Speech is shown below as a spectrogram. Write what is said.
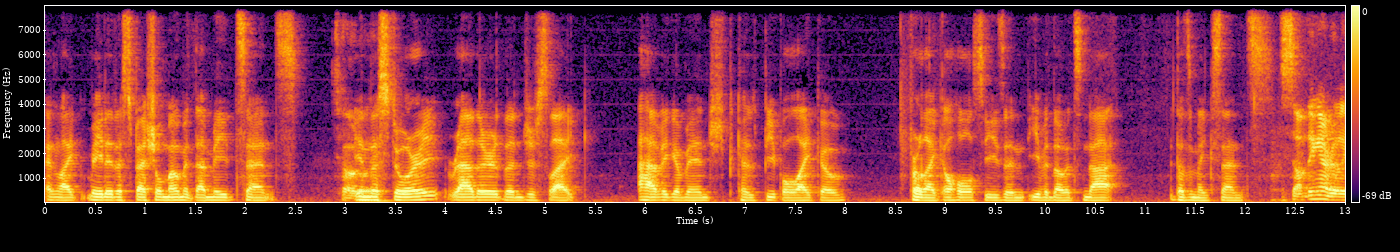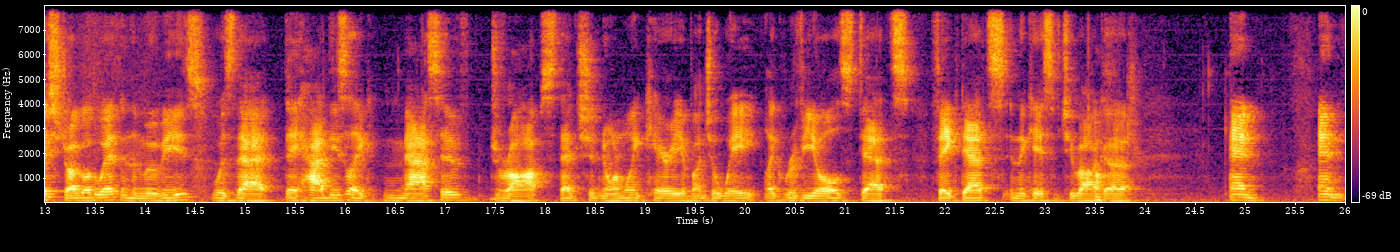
and like made it a special moment that made sense totally in the story rather than just like having him in just because people like him for like a whole season even though it's not it doesn't make sense. Something I really struggled with in the movies was that they had these like massive drops that should normally carry a bunch of weight, like reveals, deaths, fake deaths in the case of Chewbacca. Oh, and and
